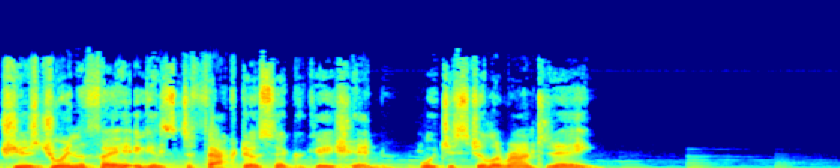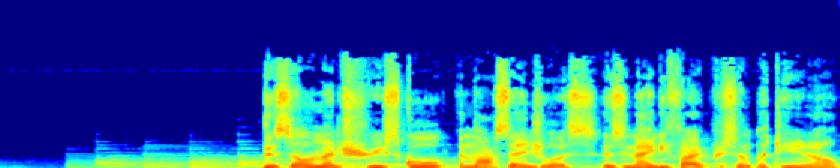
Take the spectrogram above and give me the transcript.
She has joined the fight against de facto segregation, which is still around today. This elementary school in Los Angeles is 95% Latino.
